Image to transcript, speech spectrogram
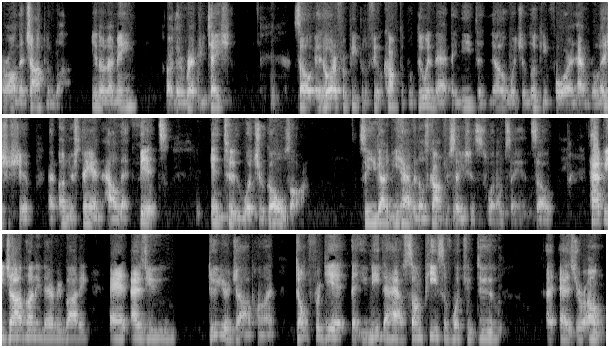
or on the chopping block. You know what I mean? Or their reputation. So, in order for people to feel comfortable doing that, they need to know what you're looking for and have a relationship and understand how that fits into what your goals are. So, you got to be having those conversations, is what I'm saying. So, happy job hunting to everybody. And as you do your job hunt, don't forget that you need to have some piece of what you do uh, as your own.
